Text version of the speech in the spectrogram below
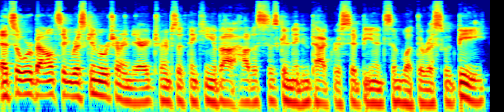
And so we're balancing risk and return there in terms of thinking about how this is going to impact recipients and what the risk would be.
